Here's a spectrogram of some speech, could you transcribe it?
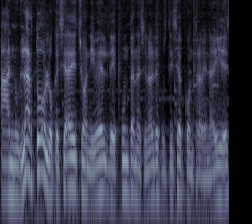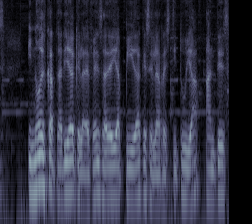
a anular todo lo que se ha hecho a nivel de Junta Nacional de Justicia contra Benavides y no descartaría que la defensa de ella pida que se la restituya antes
